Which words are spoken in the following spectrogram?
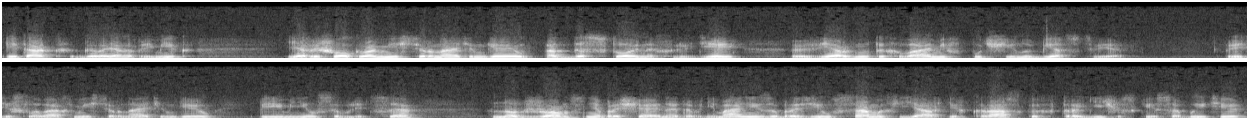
Итак, говоря напрямик, я пришел к вам, мистер Найтингейл, от достойных людей, вергнутых вами в пучину бедствия». При этих словах мистер Найтингейл переменился в лице, но Джонс, не обращая на это внимания, изобразил в самых ярких красках трагические события,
